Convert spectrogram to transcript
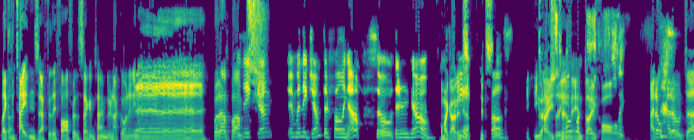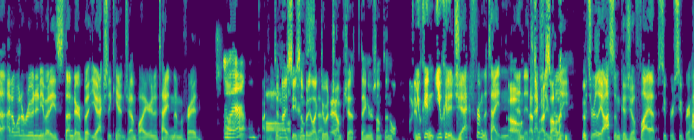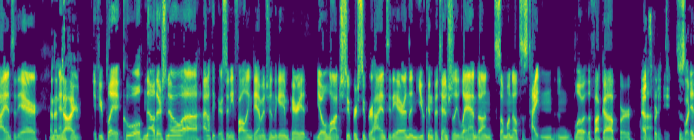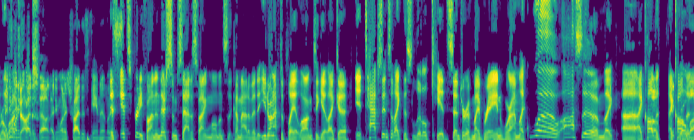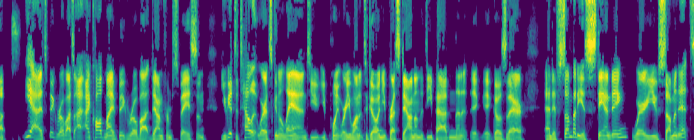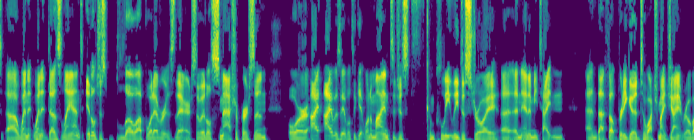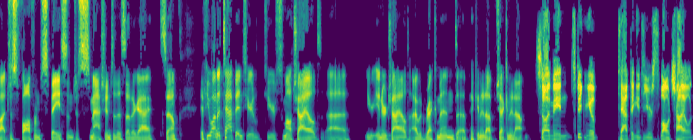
Like the Titans, after they fall for the second time, they're not going anywhere. Eh, But up, bump. they jump, and when they jump, they're falling up. So there you go. Oh my god, it's Sweet. it's Falls. You Titan actually, anti-fall. like, I don't, I don't, uh, I don't want to ruin anybody's thunder, but you actually can't jump while you're in a Titan. I'm afraid. Oh. Wow. Didn't I Oh, see somebody like do a jump jet thing or something? You can, you can eject from the Titan, Oh, and it's that's actually really, it's really awesome because you'll fly up super, super high into the air, And then and if die. You if you play it cool, no, there's no. Uh, I don't think there's any falling damage in the game. Period. You'll launch super super high into the air, and then you can potentially land on someone else's Titan and blow it the fuck up. Or That's uh, pretty neat. This is like It- I I do want to try this out. I do want to try this game at least. it's it's pretty fun, and there's some satisfying moments that come out of it. You don't have to play it long to get like a. It taps into like this little kid center of my brain where I'm like, whoa, awesome! Like uh, I called Oh, it. I big called it. Yeah, it's big robots. I, I called my big robot down from space, and you get to tell it where it's going to land. You you point where you want it to go, and you press down on the D pad, and then it, it it goes there. And if somebody is standing where you summon it, uh, when it when it does land, it'll just blow up whatever is there. So it'll smash a person, or I I was able to get one of mine to just completely destroy a, an enemy Titan and that felt pretty good to watch my giant robot just fall from space and just smash into this other guy. So, if you want to tap into your to your small child, uh, your inner child, I would recommend uh, picking it up, checking it out. So I mean, speaking of tapping into your small child,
